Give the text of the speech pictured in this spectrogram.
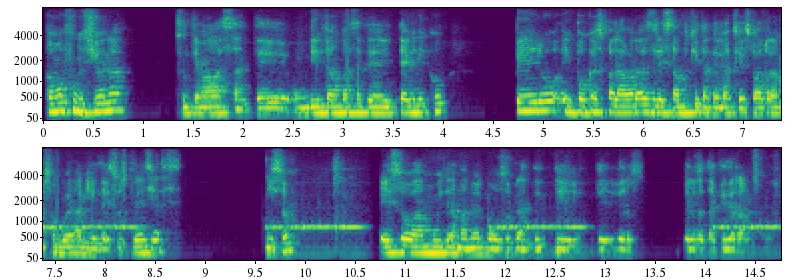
¿Cómo funciona? Es un tema bastante, un deep bastante técnico, pero en pocas palabras le estamos quitando el acceso al ransomware a nivel de sus credenciales. ¿Listo? Eso va muy de la mano del modus operandi de, los, ataques de ransomware.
